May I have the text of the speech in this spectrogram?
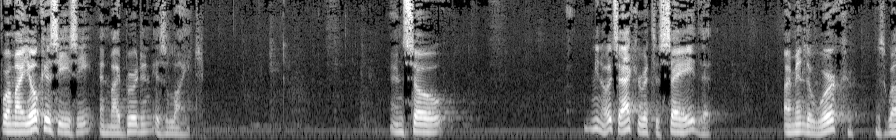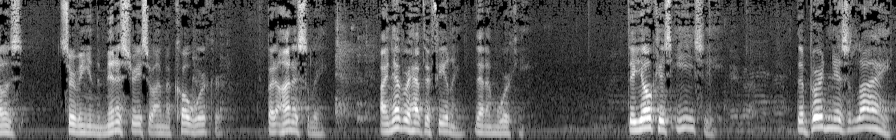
For my yoke is easy and my burden is light. And so, you know, it's accurate to say that I'm in the work as well as serving in the ministry, so I'm a co worker. But honestly, I never have the feeling that I'm working. The yoke is easy, the burden is light.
